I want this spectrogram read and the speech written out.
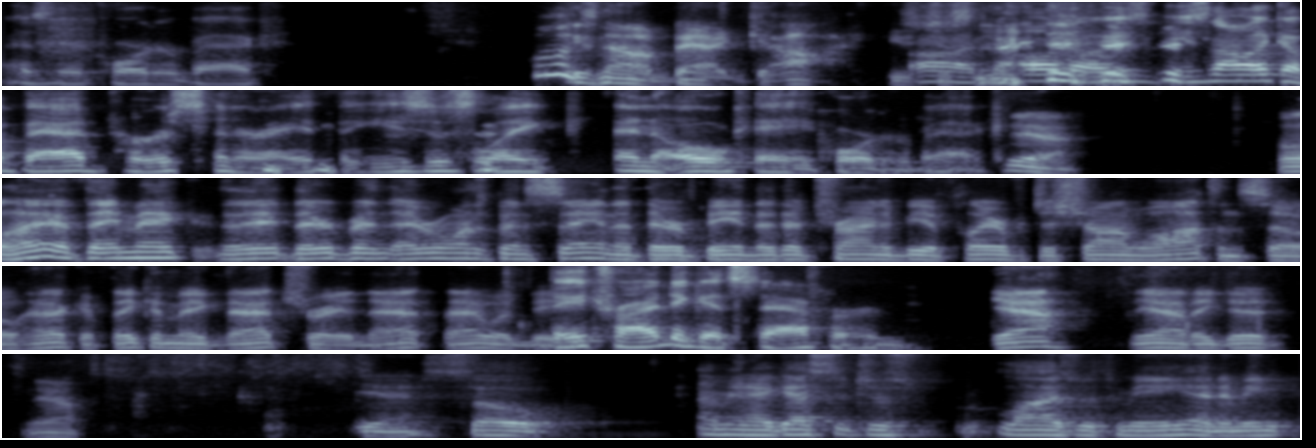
as their quarterback. well, he's not a bad guy. He's Uh, just no, oh, no, he's, he's not like a bad person or anything. He's just like an okay quarterback. Yeah. Well, hey, if they make they they've been everyone's been saying that they're being that they're trying to be a player for Deshaun Watson. So heck, if they can make that trade, that that would be They tried to get Stafford. yeah, yeah, they did. Yeah. Yeah. So, I mean, I guess it just lies with me. And I mean,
